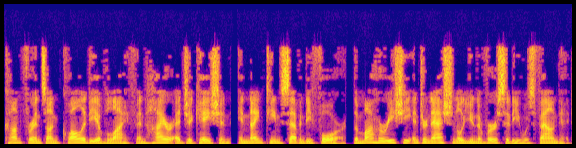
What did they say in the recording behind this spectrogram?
conference on quality of life and higher education. In 1974, the Maharishi International University was founded.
